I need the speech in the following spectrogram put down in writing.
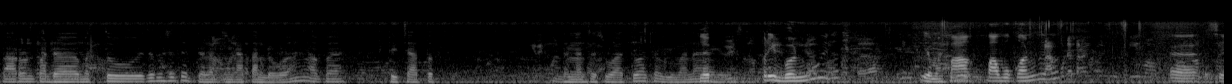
larun pada metu itu maksudnya dalam ingatan doang apa dicatat dengan sesuatu atau gimana Lep, gitu? primbonmu itu? Ya maksudnya pa itu? Eh, si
